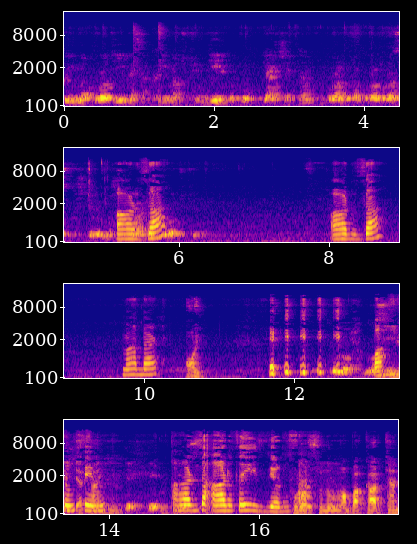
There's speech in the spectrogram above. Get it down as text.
kıyma pro değil mesela. Kıyma tütün değil bu. Bu gerçekten bura bura bura bura sıkıştırılmış. Arıza? Arıza. Ne haber? Oy. Bastım seni. Arıza arızayı izliyoruz Pro sunuma bakarken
